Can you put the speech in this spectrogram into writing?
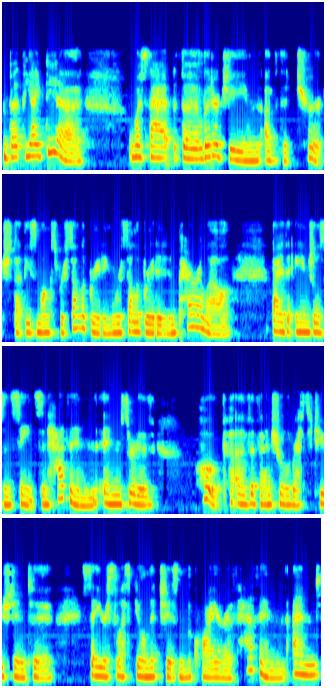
But the idea was that the liturgy of the church that these monks were celebrating were celebrated in parallel by the angels and saints in heaven in sort of hope of eventual restitution to say your celestial niches in the choir of heaven. And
